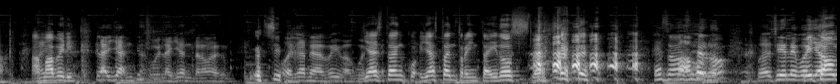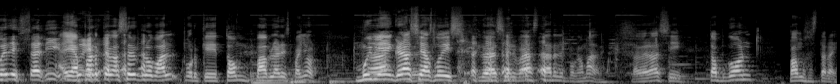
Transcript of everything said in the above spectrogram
a- a Maverick. La llanta, güey, la llanta. No. Pues gane arriba, güey. Ya está en, cu- ya está en 32. Eso va a ser, ¿no? Voy a decirle, güey, Mi ya Tom. puedes salir. Y aparte va a ser global porque Tom va a hablar español. Muy Ah, bien, gracias Luis. Le voy a decir, va a estar de poca madre. La verdad sí. Top Gun, vamos a estar ahí.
